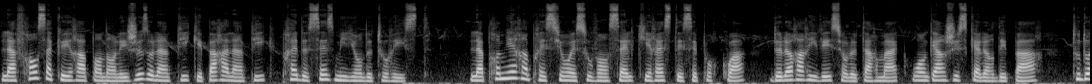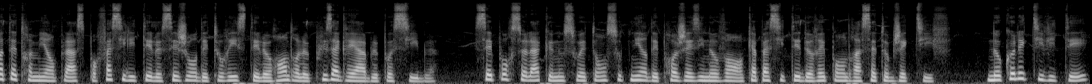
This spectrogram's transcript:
La France accueillera pendant les Jeux olympiques et paralympiques près de 16 millions de touristes. La première impression est souvent celle qui reste et c'est pourquoi, de leur arrivée sur le tarmac ou en gare jusqu'à leur départ, tout doit être mis en place pour faciliter le séjour des touristes et le rendre le plus agréable possible. C'est pour cela que nous souhaitons soutenir des projets innovants en capacité de répondre à cet objectif. Nos collectivités,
